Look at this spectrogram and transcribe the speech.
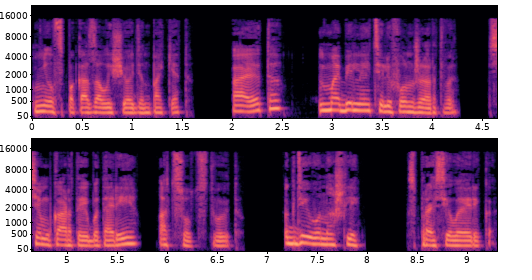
Нилс показал еще один пакет. А это мобильный телефон жертвы. Сим-карта и батарея отсутствуют. «Где его нашли?» — спросила Эрика.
